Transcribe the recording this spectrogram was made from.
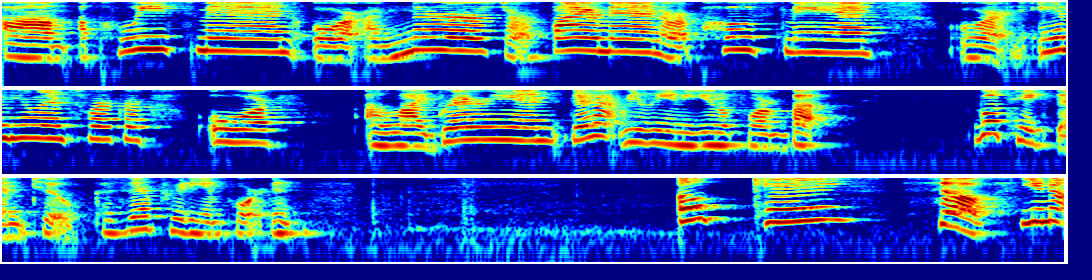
um, a policeman or a nurse or a fireman or a postman or an ambulance worker or a librarian. They're not really in a uniform, but we'll take them too because they're pretty important. Okay. So You know,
